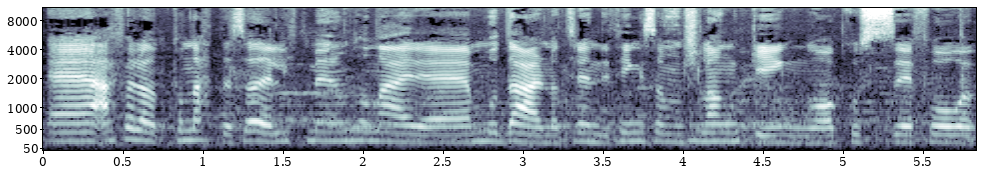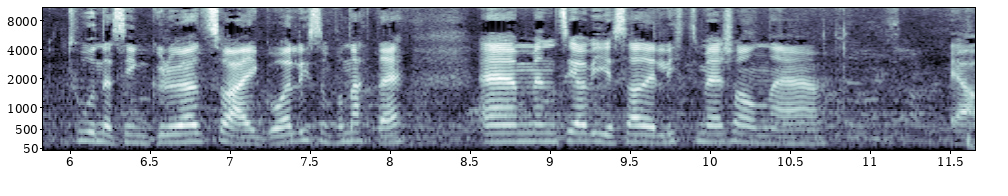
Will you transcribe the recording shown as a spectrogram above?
Eh, jeg føler at På nettet så er det litt mer om sånne der eh, moderne og trendy ting som slanking og hvordan få tone sin glød, så jeg i går liksom på nettet. Eh, mens i avisa er det litt mer sånn ja,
